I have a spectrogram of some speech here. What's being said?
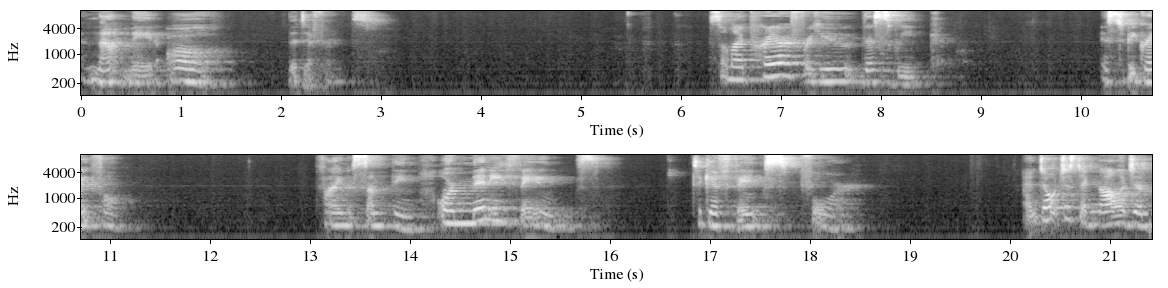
And that made all the difference. So, my prayer for you this week is to be grateful. Find something or many things to give thanks for. And don't just acknowledge them,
